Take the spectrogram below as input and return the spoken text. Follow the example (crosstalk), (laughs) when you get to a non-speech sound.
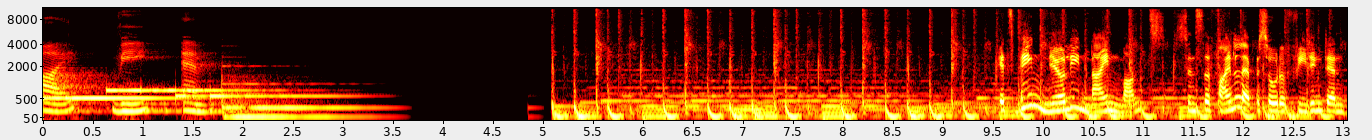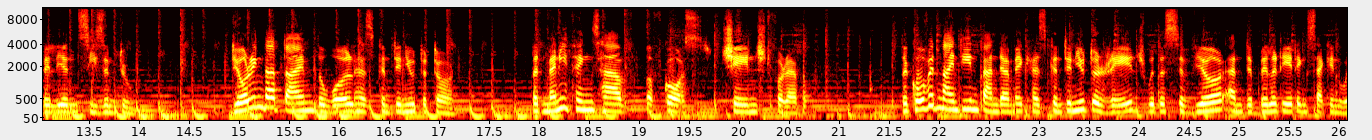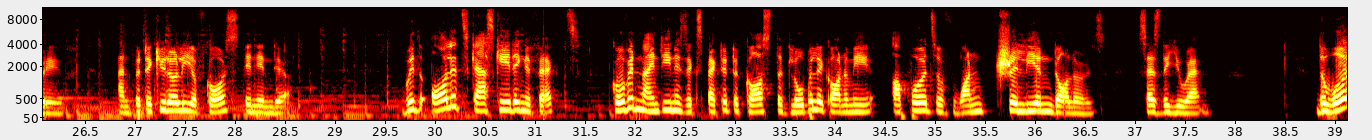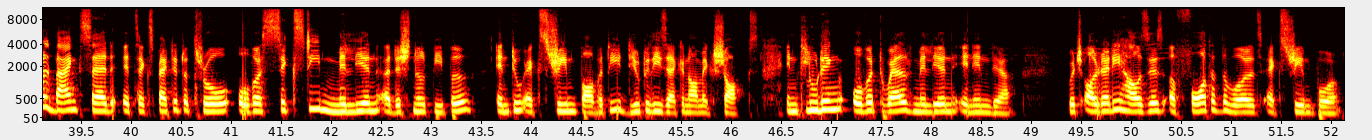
I V M. It's been nearly nine months since the final episode of Feeding 10 Billion Season 2. During that time, the world has continued to turn. But many things have, of course, changed forever. The COVID 19 pandemic has continued to rage with a severe and debilitating second wave, and particularly, of course, in India. With all its cascading effects, COVID 19 is expected to cost the global economy upwards of $1 trillion, says the UN. The World Bank said it's expected to throw over 60 million additional people into extreme poverty due to these economic shocks, including over 12 million in India, which already houses a fourth of the world's extreme poor.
